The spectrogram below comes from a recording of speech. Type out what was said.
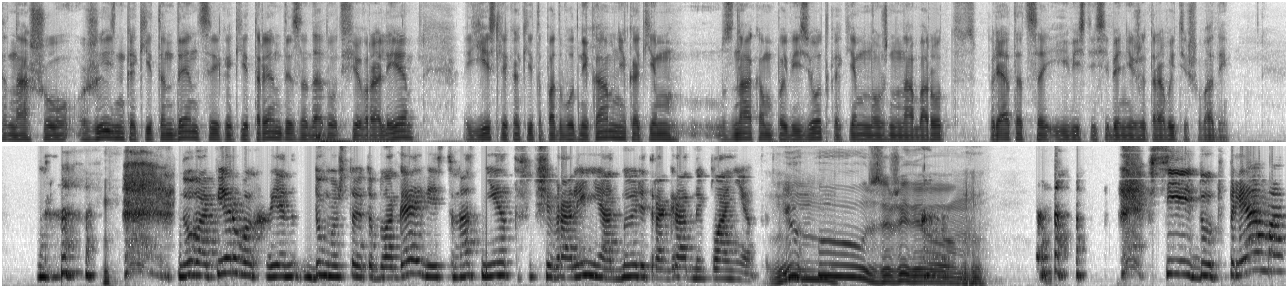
нашу жизнь, какие тенденции, какие тренды зададут в феврале, есть ли какие-то подводные камни, каким знаком повезет, каким нужно, наоборот, спрятаться и вести себя ниже травы, тише воды? Ну, во-первых, я думаю, что это благая весть. У нас нет в феврале ни одной ретроградной планеты. Юху, заживем. Все идут прямо,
